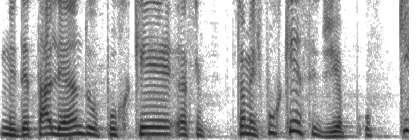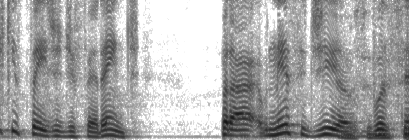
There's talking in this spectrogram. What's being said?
me detalhando porque, assim, principalmente, por que esse dia? O que que fez de diferente para nesse dia Você você,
